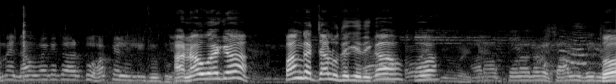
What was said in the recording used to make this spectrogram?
અમે નવ વાગે તો અડધું હકેલી લીધું હતું. આ નવ વાગે પંગ જ ચાલુ થઈ ગઈ હતી કા? પોણા નવે ચાલુ થઈ તો?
